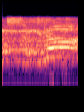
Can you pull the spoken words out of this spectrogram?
make some noise.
